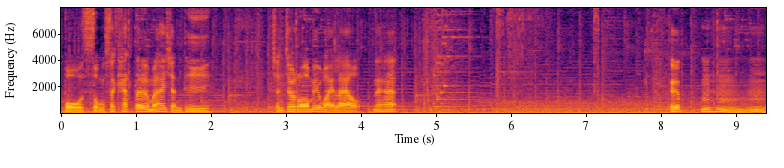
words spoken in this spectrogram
โปรดส่งสแคตเตอร์มาให้ฉันที ฉันจะรอไม่ไหวแล้วนะฮะอึ๊บอือ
